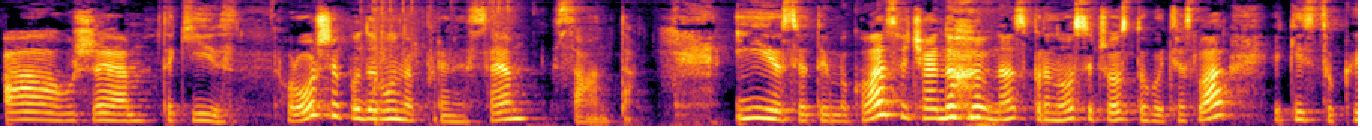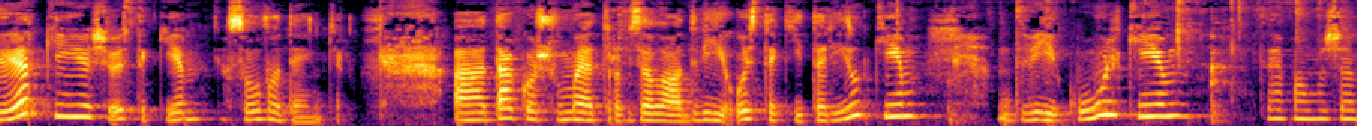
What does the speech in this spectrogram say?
а вже такий хороший подарунок принесе Санта. І Святий Миколай, звичайно, у нас приносить 6 числа якісь цукерки, щось таке солоденьке. А, також в метро взяла дві ось такі тарілки, дві кульки. Це я вам вже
